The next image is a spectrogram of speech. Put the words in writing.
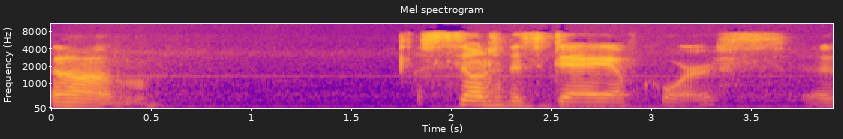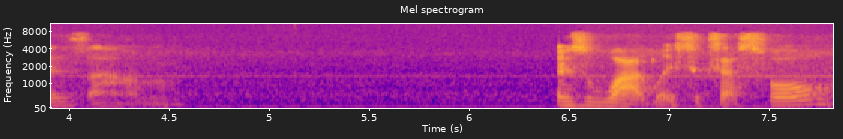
Um, still to this day, of course, is um, is wildly successful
